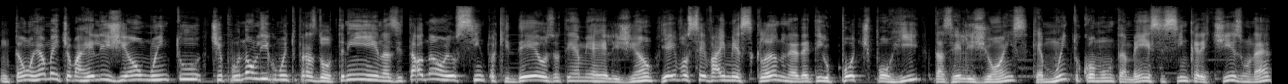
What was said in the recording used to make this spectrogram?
Então, realmente, é uma religião muito, tipo, não ligo muito pras doutrinas e tal. Não, eu sinto aqui Deus, eu tenho a minha religião. E aí você vai mesclando, né? Daí tem o potpourri das religiões, que é muito comum também, esse sincretismo, né?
